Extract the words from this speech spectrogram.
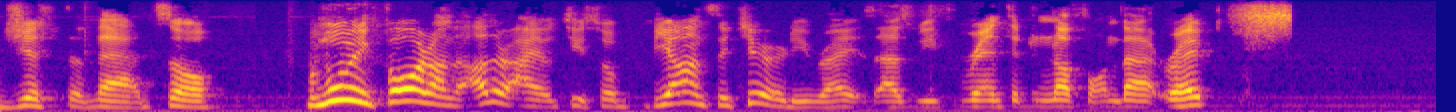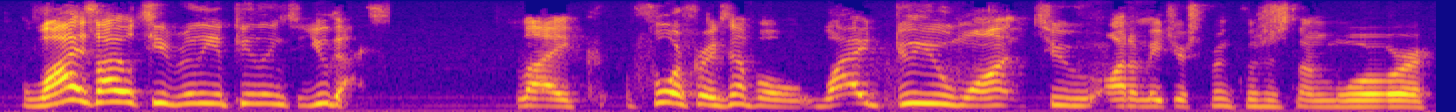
gist of that. So, but moving forward on the other IoT, so beyond security, right? As we've ranted enough on that, right? Why is IoT really appealing to you guys? Like, for for example, why do you want to automate your sprinkler system or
